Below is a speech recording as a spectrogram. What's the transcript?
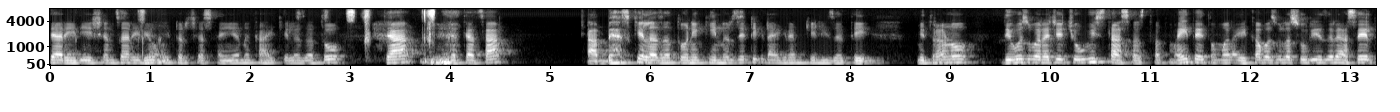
त्या रेडिएशनचा रेडिओमीटरच्या साह्यानं काय केला जातो? त्या त्याचा अभ्यास केला जातो आणि एक एनर्जेटिक डायग्राम केली जाते. मित्रांनो दिवसभराचे चोवीस तास असतात. माहीत आहे तुम्हाला एका बाजूला सूर्य जरी असेल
